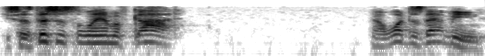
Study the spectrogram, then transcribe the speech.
He says, this is the Lamb of God. Now what does that mean?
